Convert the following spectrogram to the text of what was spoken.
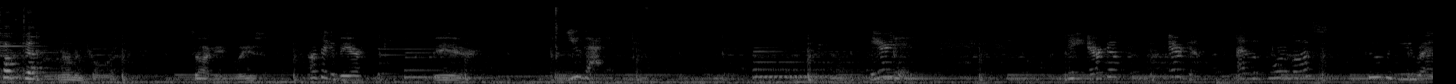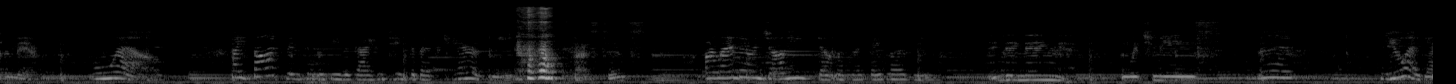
Cocktail. Lemon cola. Sake, please. I'll take a beer. Beer. You got it. Here it is. Hey, Erica? Erica, out of the four of us, who would you rather marry? Well, I thought Vincent would would be the guy who'd take the best care of me. Past tense? Orlando and Jonny don't look like they'd love me. Ding ding ding. Which means. Eh, you, I guess.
